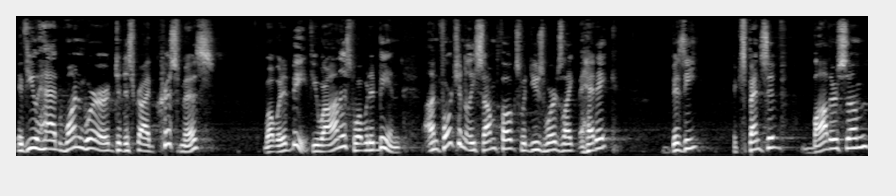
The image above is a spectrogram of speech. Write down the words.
If you had one word to describe Christmas, what would it be? If you were honest, what would it be? And unfortunately, some folks would use words like headache, busy, expensive, bothersome.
